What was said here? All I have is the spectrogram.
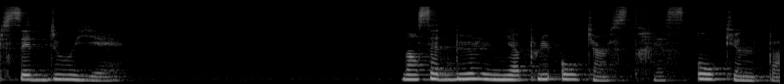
c'est douillet. Dans cette bulle, il n'y a plus aucun stress, aucune peur.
